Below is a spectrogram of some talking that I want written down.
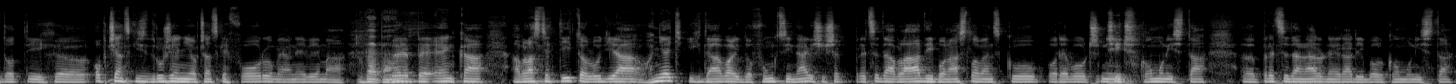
do tých e, občianských združení, občianske fórum, ja neviem, a VPN. VPNK a vlastne títo ľudia hneď ich dávali do funkcií najvyšších. Však predseda vlády bol na Slovensku porevolučný Čič. komunista, e, predseda Národnej rady bol komunista,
